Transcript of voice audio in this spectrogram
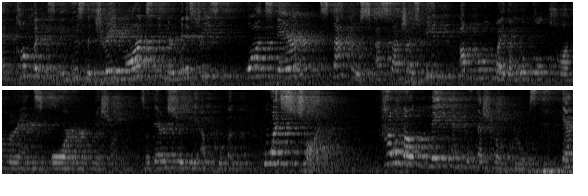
and companies may use the trademarks in their ministries once their status as such has been approved by the local conference or mission. So there should be approval. Question. How about lay and professional groups? Can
